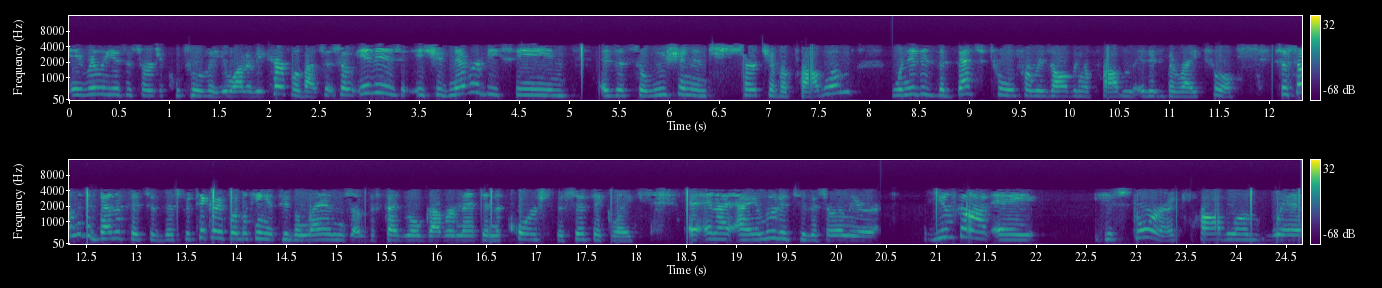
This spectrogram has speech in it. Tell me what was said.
it really is a surgical tool that you want to be careful about. So, so it is. It should never be seen as a solution in search of a problem when it is the best tool for resolving a problem, it is the right tool. So some of the benefits of this, particularly if we're looking at through the lens of the federal government and the Corps specifically, and I, I alluded to this earlier, you've got a historic problem with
